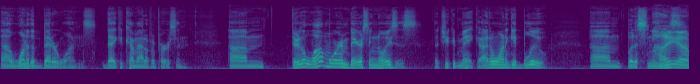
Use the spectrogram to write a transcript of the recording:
uh, one of the better ones that could come out of a person. Um, there's a lot more embarrassing noises that you could make. I don't want to get blue, um, but a sneeze, I, uh,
